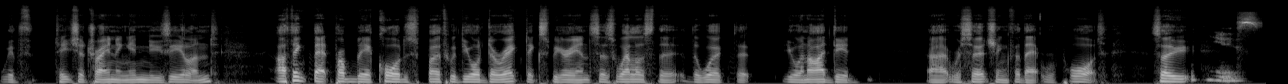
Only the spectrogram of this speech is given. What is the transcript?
with teacher training in New Zealand. I think that probably accords both with your direct experience as well as the, the work that you and I did uh, researching for that report. So, yes,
